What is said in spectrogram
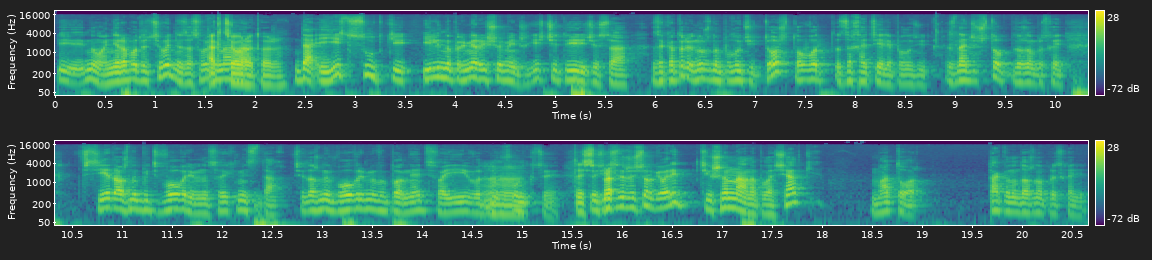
И, ну, они работают сегодня за свой Актеры гонорар. тоже. Да, и есть сутки, или, например, еще меньше, есть 4 часа, за которые нужно получить то, что вот захотели получить. Значит, что должно происходить? Все должны быть вовремя на своих местах, все должны вовремя выполнять свои вот, ну, Ага. функции. То есть, То есть, про- если режиссер говорит тишина на площадке, мотор, так оно должно происходить.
